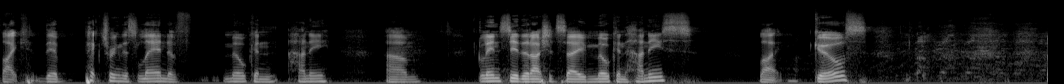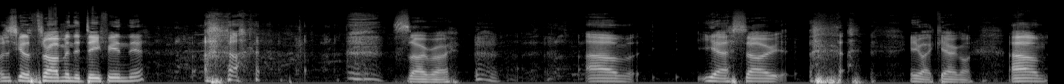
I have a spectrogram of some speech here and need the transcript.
like they're picturing this land of milk and honey. Um, Glenn said that I should say milk and honeys, like girls. I'm just going to throw them in the deep end there. Sorry, bro. Um, yeah, so anyway, carrying on. Um,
